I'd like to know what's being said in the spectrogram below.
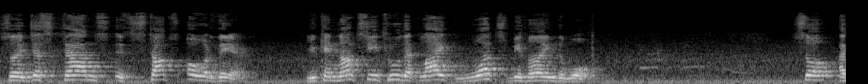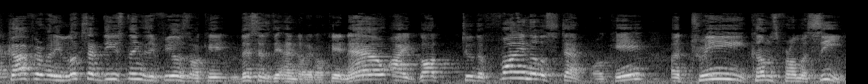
So it just stands, it stops over there. You cannot see through that light what's behind the wall. So a kafir, when he looks at these things, he feels, okay, this is the end of it. Okay, now I got to the final step. Okay, a tree comes from a seed.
